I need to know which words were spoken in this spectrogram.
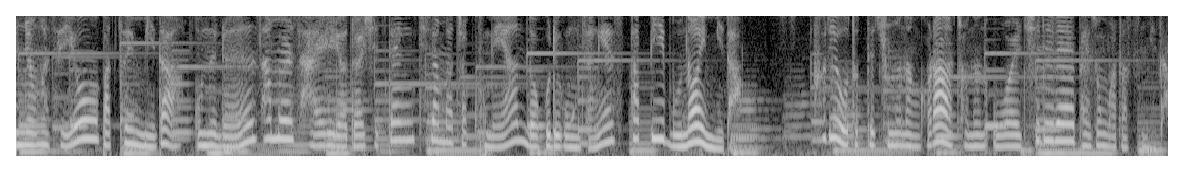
안녕하세요. 마토입니다. 오늘은 3월 4일 8시 땡 치자마자 구매한 너구리 공장의 스타피 문어입니다. 프리오더 때 주문한 거라 저는 5월 7일에 배송받았습니다.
